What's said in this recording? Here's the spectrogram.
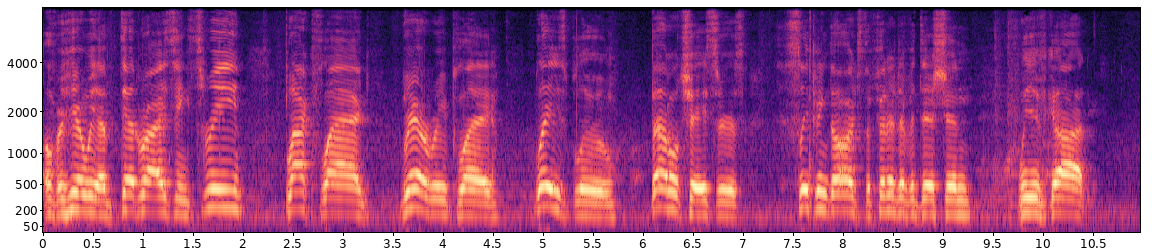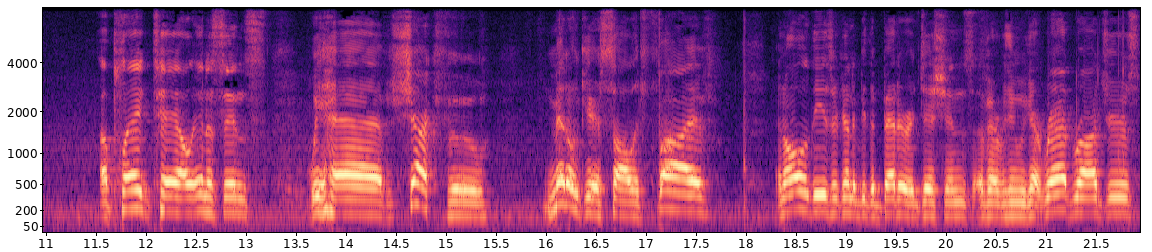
over here we have Dead Rising 3, Black Flag, Rare Replay, BlazBlue, Battle Chasers, Sleeping Dogs Definitive Edition. We've got A Plague Tale Innocence. We have Shaq Fu, Metal Gear Solid 5, And all of these are going to be the better editions of everything. We got Rad Rogers,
